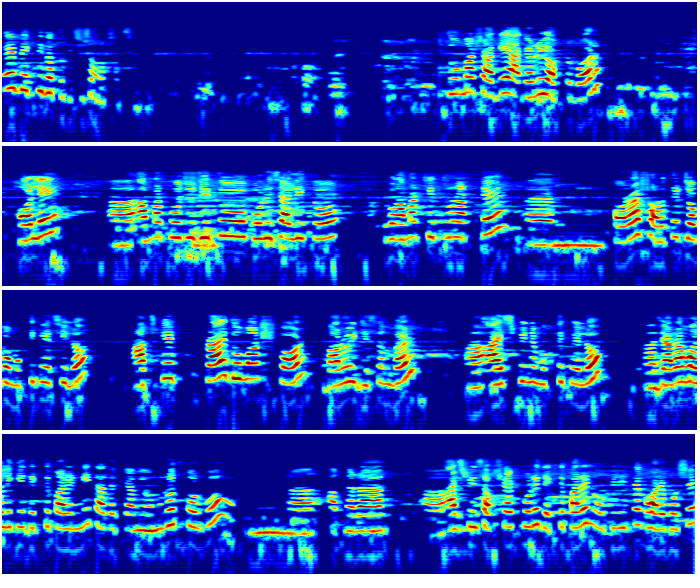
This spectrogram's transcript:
এই ব্যক্তিগত কিছু সমস্যা ছিল। দু মাস আগে এগারোই অক্টোবর হলে আমার প্রযোজিত পরিচালিত এবং আমার চিত্রনাট্যে করা শরতের জবা মুক্তি পেয়েছিল। আজকে প্রায় দু মাস পর বারোই ডিসেম্বর আইসক্রিনে মুক্তি পেল। যারা হলে গিয়ে দেখতে পারেননি, তাদেরকে আমি অনুরোধ করব আপনারা আইসক্রিম সাবস্ক্রাইব করে দেখতে পারেন ওটিভিতে ঘরে বসে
